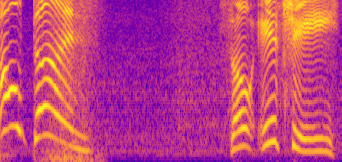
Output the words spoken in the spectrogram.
All done. So itchy.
